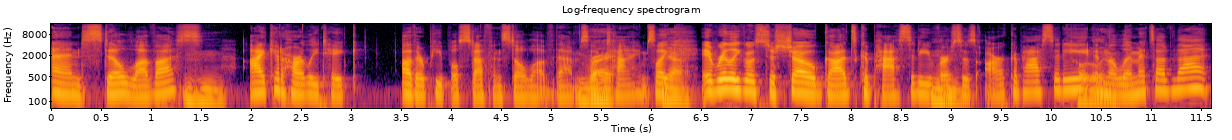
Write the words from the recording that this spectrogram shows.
and still love us, Mm-hmm. I could hardly take other people's stuff and still love them Right. sometimes. Like Yeah. Mm-hmm. it really goes to show God's capacity versus our capacity Totally. and the limits of that.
